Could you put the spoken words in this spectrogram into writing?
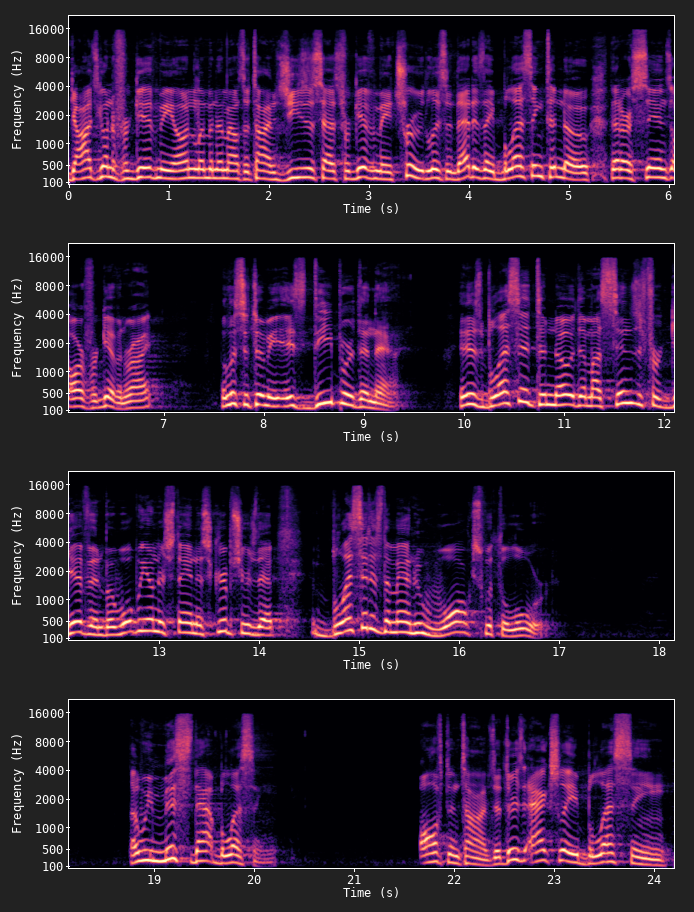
God's going to forgive me unlimited amounts of times. Jesus has forgiven me. True. Listen, that is a blessing to know that our sins are forgiven. Right? But listen to me. It's deeper than that. It is blessed to know that my sins are forgiven. But what we understand in Scripture is that blessed is the man who walks with the Lord. That we miss that blessing oftentimes, that there's actually a blessing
